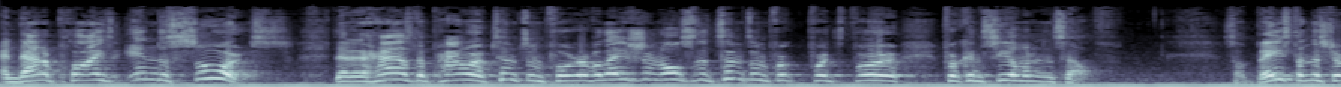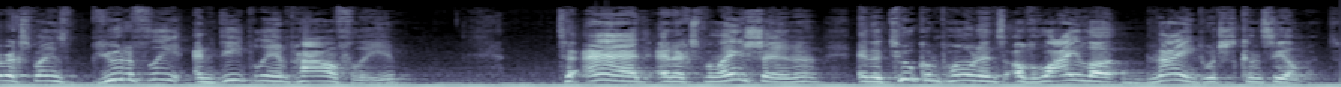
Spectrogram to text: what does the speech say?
and that applies in the source that it has the power of tzimtzum for revelation, and also the tzimtzum for, for, for, for concealment itself. So based on this, Rebbe explains beautifully and deeply and powerfully to add an explanation in the two components of Lila night, which is concealment.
